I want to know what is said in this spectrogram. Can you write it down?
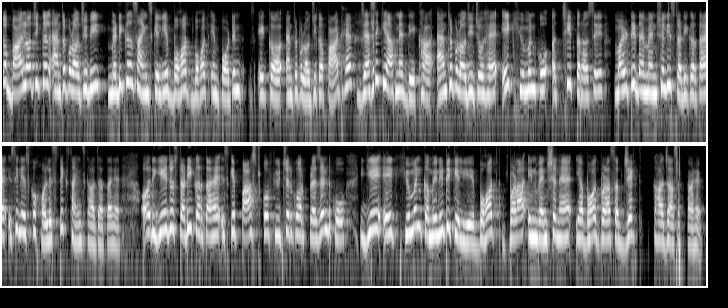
तो बायोलॉजिकल एंथ्रोपोलॉजी भी मेडिकल साइंस के लिए बहुत बहुत इंपॉर्टेंट एक एंथ्रोपोलॉजी का पार्ट है। जैसे कि आपने देखा एंथ्रोपोलॉजी जो है, एक ह्यूमन को अच्छी तरह से मल्टी डायमेंशनली स्टडी करता है, इसीलिए इसको होलिस्टिक साइंस कहा जाता है। और ये जो स्टडी करता है, इसके पास्ट को फ्यूचर को और प्रेजेंट को, ये एक ह्यूमन कम्युनिटी के लिए बहुत बड़ा इन्वेंशन है या बहुत बड़ा सब्जेक्ट कहा जा सकता है।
